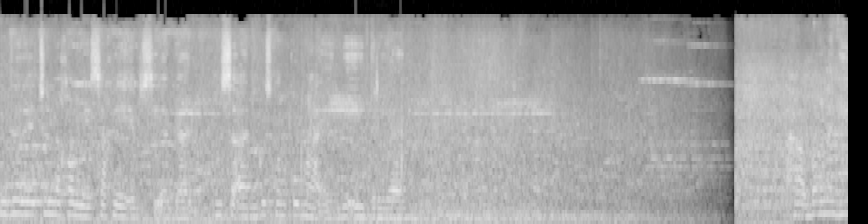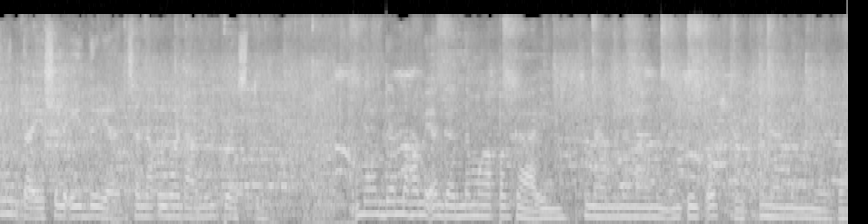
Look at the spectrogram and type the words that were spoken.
Diretso na kami sa KFC agad kung saan gustong kumain ni Adrian. Habang naghihintay sila Adrian sa nakuha naming pwesto, umorder na kami agad ng mga pagkain. Sinama na namin ang take-off food ni Nanay Nieva.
